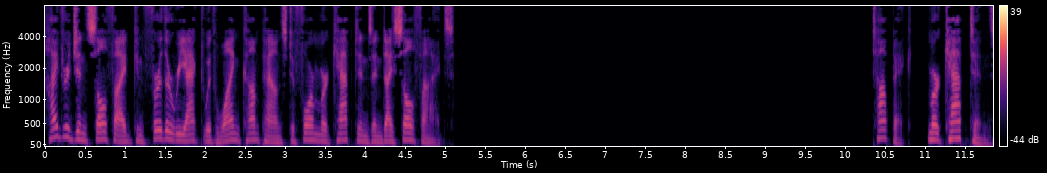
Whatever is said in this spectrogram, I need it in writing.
Hydrogen sulfide can further react with wine compounds to form mercaptans and disulfides. Mercaptans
